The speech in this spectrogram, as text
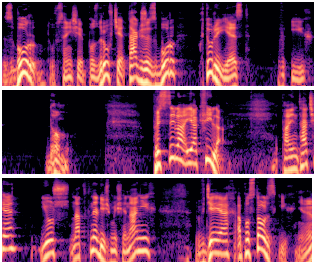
zbór, tu w sensie pozdrówcie, także zbór, który jest w ich domu. Pryscyla i Akwila – Pamiętacie? Już natknęliśmy się na nich w dziejach apostolskich, nie?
